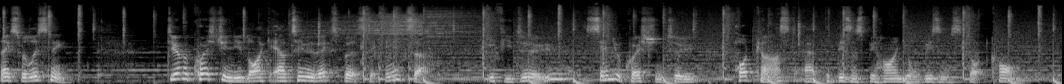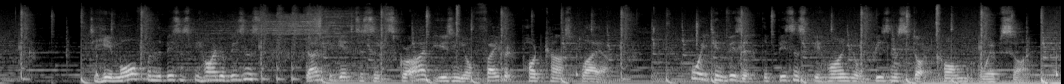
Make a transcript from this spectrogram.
Thanks for listening. Do you have a question you'd like our team of experts to answer? If you do, send your question to podcast at thebusinessbehindyourbusiness.com. To hear more from the business behind your business, don't forget to subscribe using your favourite podcast player. Or you can visit the businessbehindyourbusiness.com website.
